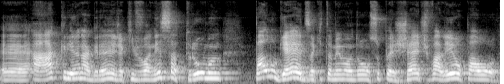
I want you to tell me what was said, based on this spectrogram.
é, a Acriana Grande aqui, Vanessa Truman, Paulo Guedes aqui também mandou um super chat, valeu Paulo.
